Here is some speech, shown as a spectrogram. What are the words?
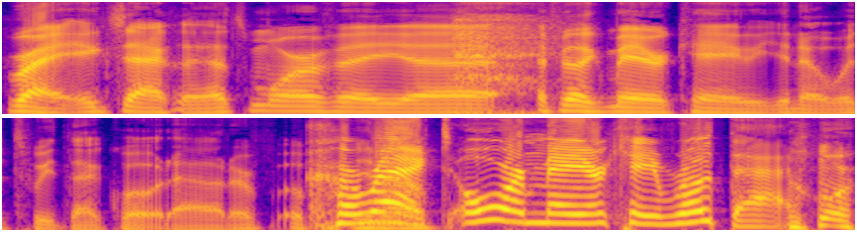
Right. Exactly. That's more of a. Uh, I feel like Mayor K. You know would tweet that quote out or. you know, Correct. Or Mayor K wrote that. or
